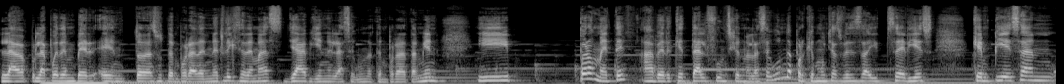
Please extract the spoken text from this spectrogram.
La, la pueden ver en toda su temporada en Netflix. Además, ya viene la segunda temporada también. Y promete a ver qué tal funciona la segunda, porque muchas veces hay series que empiezan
